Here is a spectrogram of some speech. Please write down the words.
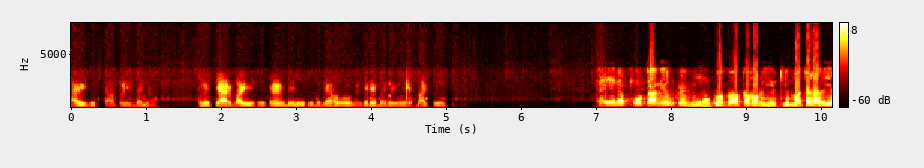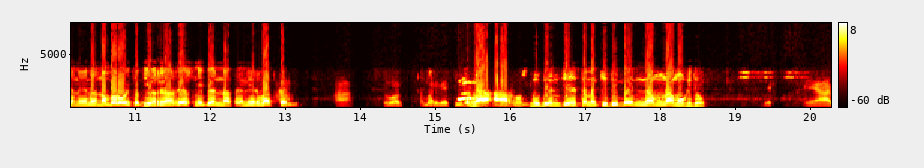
આવી ગયું ચા પાણી બનાવો. અમે ચાર ભાઈ છું ત્રણ બેની છું બધા હવાના ઘરે બારે બાકી હતું એના ફોટા ને એવું કઈ મોકલો તો તમારું યુટ્યુબમાં ચડાવી અને એનો નંબર હોય તો દિયો રેશની બેન ના થાય એની વાત કરવી. હા જુઓ તમારે વેચની તમે આ રોશની બેન જે તમે કીધી બેન નામ નામ હું કીધું? એ આ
